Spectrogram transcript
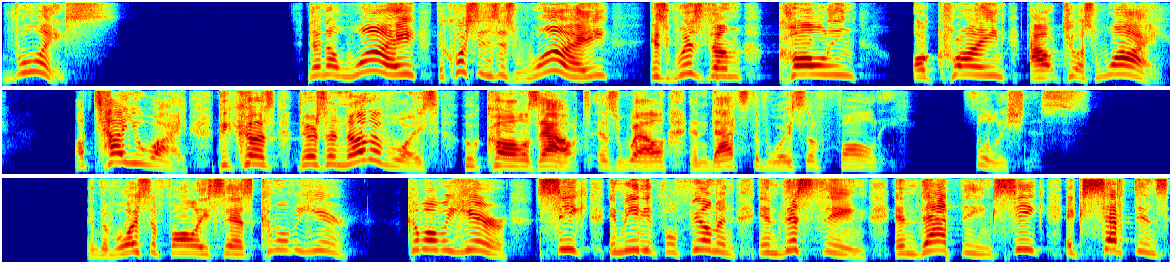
voice? Now, now, why? The question is this why is wisdom calling or crying out to us? Why? I'll tell you why. Because there's another voice who calls out as well, and that's the voice of folly, foolishness. And the voice of folly says, Come over here. Come over here. Seek immediate fulfillment in this thing, in that thing. Seek acceptance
